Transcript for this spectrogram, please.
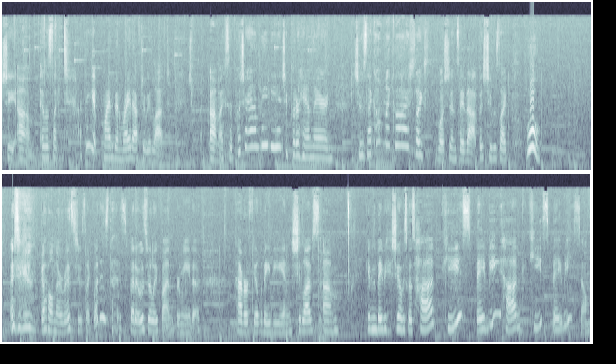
She, um, it was like, I think it might have been right after we left. She, um, I said, put your hand on baby, and she put her hand there, and she was like, oh my gosh, like, well, she didn't say that, but she was like, whoo, and she got all nervous. She was like, what is this? But it was really fun for me to have her feel the baby, and she loves um, giving the baby, she always goes, hug, kiss, baby, hug, kiss, baby, so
